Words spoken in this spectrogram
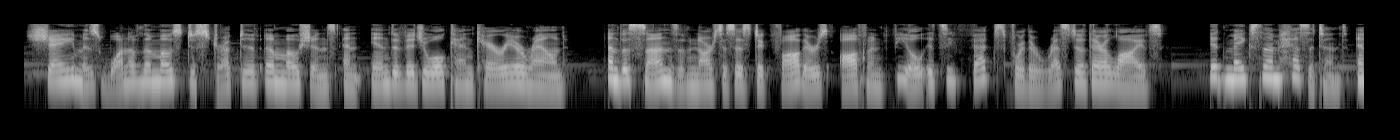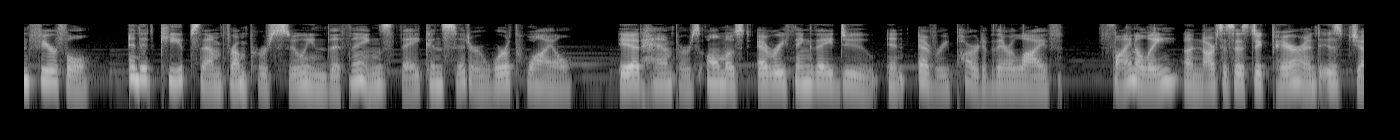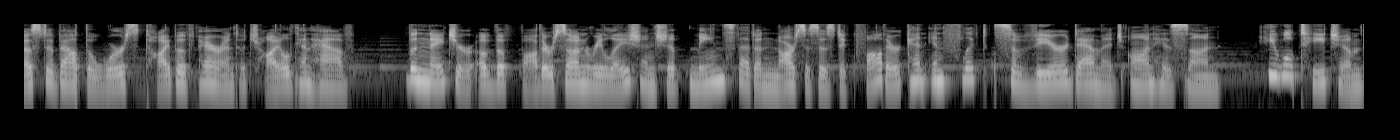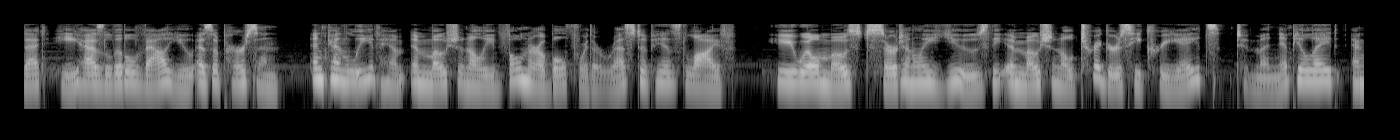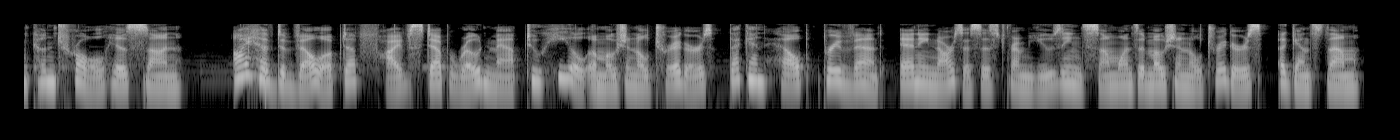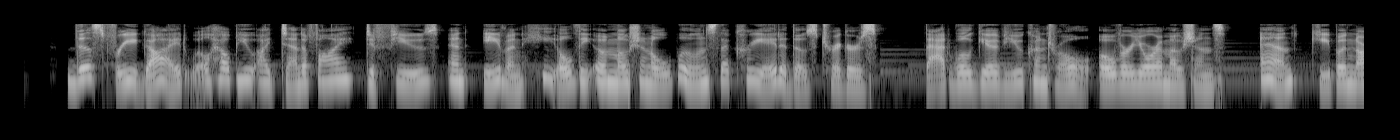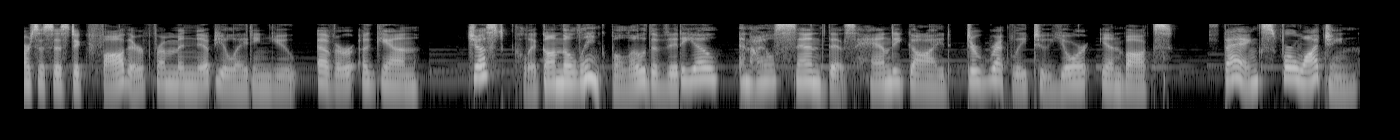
Shame is one of the most destructive emotions an individual can carry around, and the sons of narcissistic fathers often feel its effects for the rest of their lives. It makes them hesitant and fearful, and it keeps them from pursuing the things they consider worthwhile. It hampers almost everything they do in every part of their life. Finally, a narcissistic parent is just about the worst type of parent a child can have. The nature of the father son relationship means that a narcissistic father can inflict severe damage on his son. He will teach him that he has little value as a person and can leave him emotionally vulnerable for the rest of his life. He will most certainly use the emotional triggers he creates to manipulate and control his son. I have developed a five step roadmap to heal emotional triggers that can help prevent any narcissist from using someone's emotional triggers against them. This free guide will help you identify, diffuse, and even heal the emotional wounds that created those triggers. That will give you control over your emotions and keep a narcissistic father from manipulating you ever again. Just click on the link below the video and I'll send this handy guide directly to your inbox. Thanks for watching.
